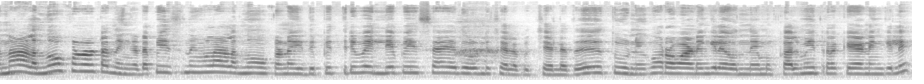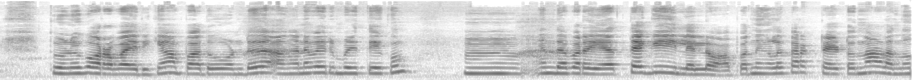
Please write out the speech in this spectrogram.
ഒന്ന് അളന്ന് നോക്കണം കേട്ടോ. നിങ്ങളുടെ പീസ് നിങ്ങൾ അളന്ന് നോക്കണം. ഇതിപ്പോൾ ഇത്തിരി വലിയ പീസ് ആയതുകൊണ്ട് ചിലപ്പോൾ ചിലത് തുണി കുറവാണെങ്കിൽ ഒന്നേ മുക്കാൽ മീറ്റർ ഒക്കെ ആണെങ്കിൽ തുണി കുറവായിരിക്കും. അപ്പോൾ അതുകൊണ്ട് അങ്ങനെ വരുമ്പോഴത്തേക്കും എന്താ പറയുക തികയില്ലല്ലോ. അപ്പോൾ നിങ്ങൾ കറക്റ്റായിട്ടൊന്ന് അളന്ന്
